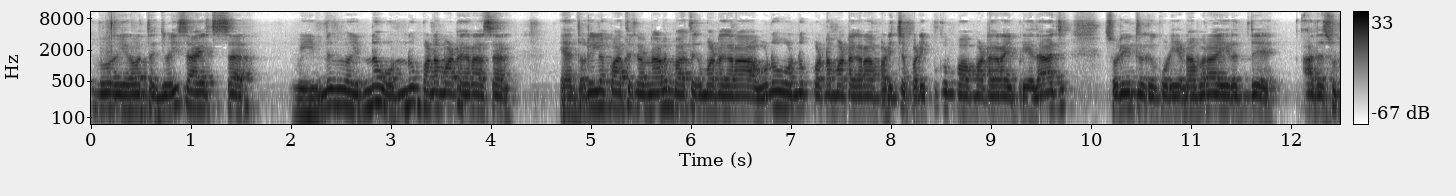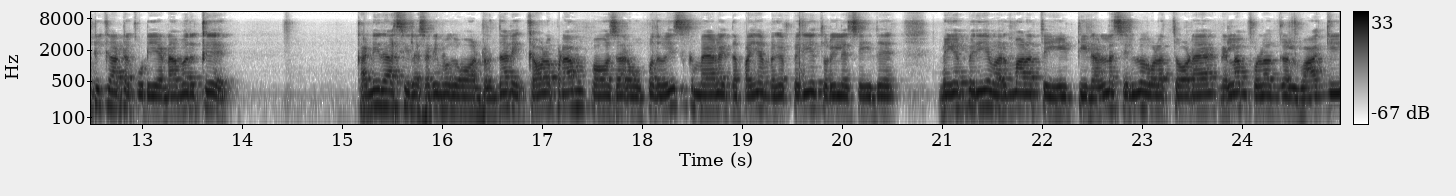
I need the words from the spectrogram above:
இப்போ ஒரு இருபத்தஞ்சு வயசு ஆயிடுச்சு சார். இவன் இன்னும் இன்னும் ஒன்றும் பண்ண மாட்டேங்கிறான் சார். என் தொழிலை பார்த்துக்கிறனாலும் பார்த்துக்க மாட்டேங்கிறான். அவனும் ஒன்றும் பண்ண மாட்டேங்கிறான். படித்த படிப்புக்கும் போக மாட்டேங்கிறான். இப்படி ஏதாச்சும் சொல்லிட்டு இருக்கக்கூடிய நபராக இருந்து அதை சுட்டி காட்டக்கூடிய நபருக்கு கன்னிராசியில் சனி பகவான் இருந்தால் நீங்கள் கவலைப்படாமல் போவோம் சார். முப்பது வயசுக்கு மேலே இந்த பையன் மிகப்பெரிய தொழிலை செய்து மிகப்பெரிய வருமானத்தை ஈட்டி நல்ல செல்வ வளத்தோட நிலம் புலங்கள் வாங்கி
